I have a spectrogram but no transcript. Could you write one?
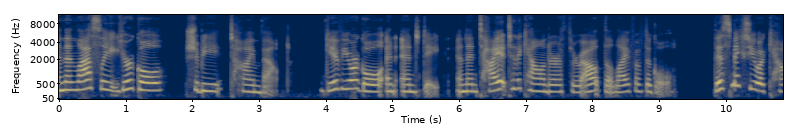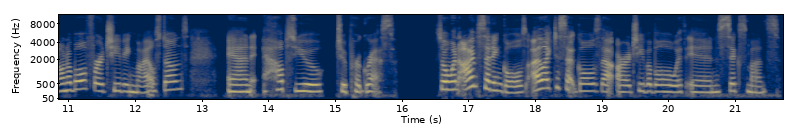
And then lastly, your goal should be time bound. Give your goal an end date and then tie it to the calendar throughout the life of the goal. This makes you accountable for achieving milestones and helps you to progress. So, when I'm setting goals, I like to set goals that are achievable within six months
